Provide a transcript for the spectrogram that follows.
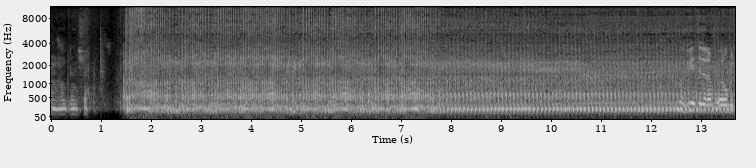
Ну, блин, еще. Ну, двигатель роб- робить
